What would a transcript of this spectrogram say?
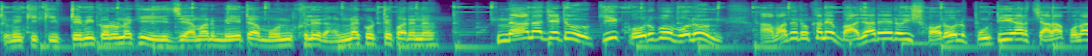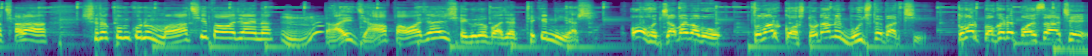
তুমি কি কিপটেমি করো নাকি যে আমার মেয়েটা মন খুলে রান্না করতে পারে না? না না জেঠু কি করব বলুন? আমাদের ওখানে বাজারের ওই সরল পুঁটি আর চারাপোনা ছাড়া সেরকম কোনো মাছই পাওয়া যায় না। তাই যা পাওয়া যায় সেগুলো বাজার থেকে নিয়ে আসি। ওহ জামাই বাবু তোমার কষ্টটা আমি বুঝতে পারছি। তোমার পকেটে পয়সা আছে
